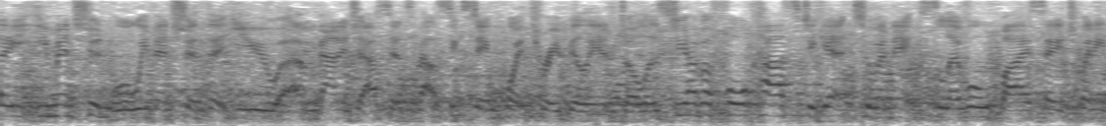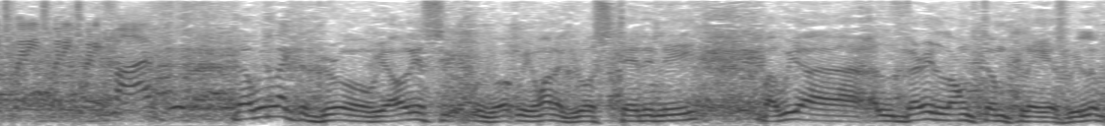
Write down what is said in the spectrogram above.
you mentioned, well, we mentioned that you um, manage assets about $16.3 billion. Do you have a forecast to get to a next level by, say, 2020, 2025? No, we like to grow. We always we want to grow steadily, but we are very long-term players. We look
